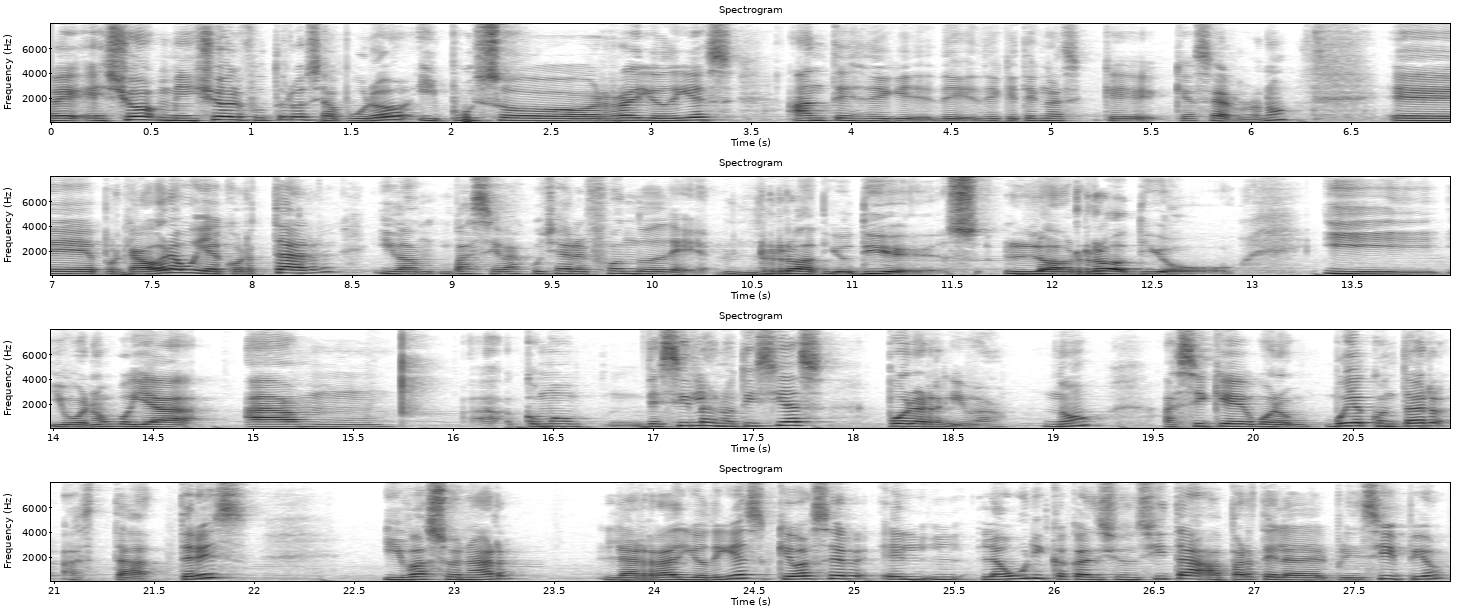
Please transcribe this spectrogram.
Eh, yo, mi yo del futuro se apuró y puso Radio 10 antes de que, tengas que, hacerlo, ¿no? Eh, porque ahora voy a cortar y va, se va a escuchar el fondo de Radio 10, la radio. Y, bueno, voy a, como decir las noticias por arriba, ¿no? Así que bueno, voy a contar hasta 3 y va a sonar la Radio 10, que va a ser la única cancioncita, aparte de la del principio,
